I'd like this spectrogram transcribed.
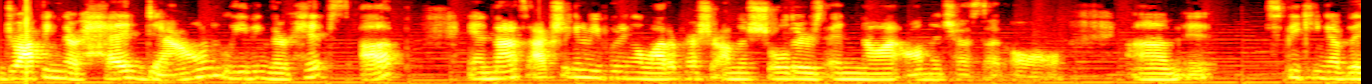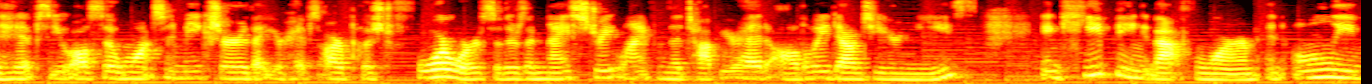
dropping their head down, leaving their hips up, and that's actually going to be putting a lot of pressure on the shoulders and not on the chest at all. Um, it, Speaking of the hips, you also want to make sure that your hips are pushed forward so there's a nice straight line from the top of your head all the way down to your knees. And keeping that form and only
